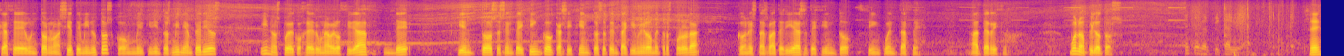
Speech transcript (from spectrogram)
que hace un torno a 7 minutos con 1500 miliamperios y nos puede coger una velocidad de 165, casi 170 kilómetros por hora con estas baterías 750C. Aterrizo. Bueno, pilotos. Sí.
